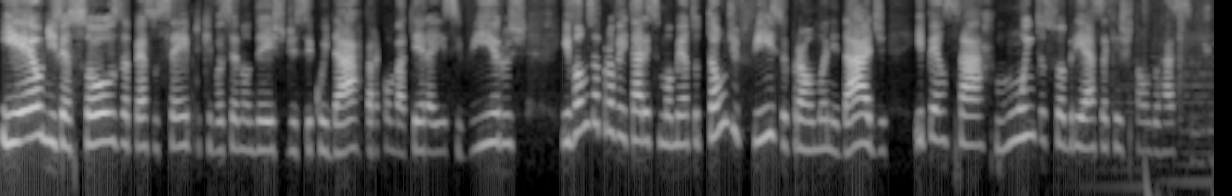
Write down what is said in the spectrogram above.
E eu, Nívia Souza, peço sempre que você não deixe de se cuidar para combater a esse vírus E vamos aproveitar esse momento tão difícil para a humanidade e pensar muito sobre essa questão do racismo.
